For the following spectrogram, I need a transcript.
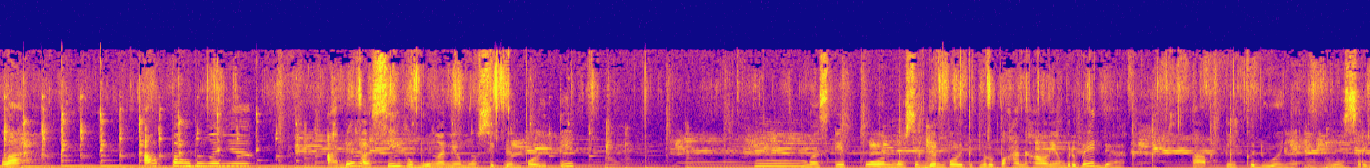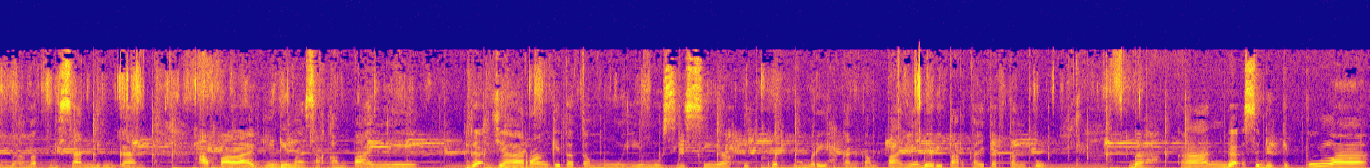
Lah apa hubungannya? Ada gak sih hubungannya musik dan politik meskipun musik dan politik merupakan hal yang berbeda, tapi keduanya ini sering banget disandingkan. Apalagi di masa kampanye, gak jarang kita temui musisi yang ikut memeriahkan kampanye dari partai tertentu. Bahkan gak sedikit pula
